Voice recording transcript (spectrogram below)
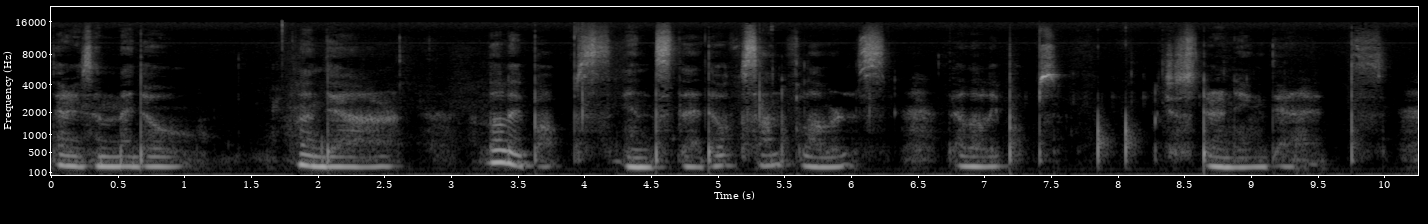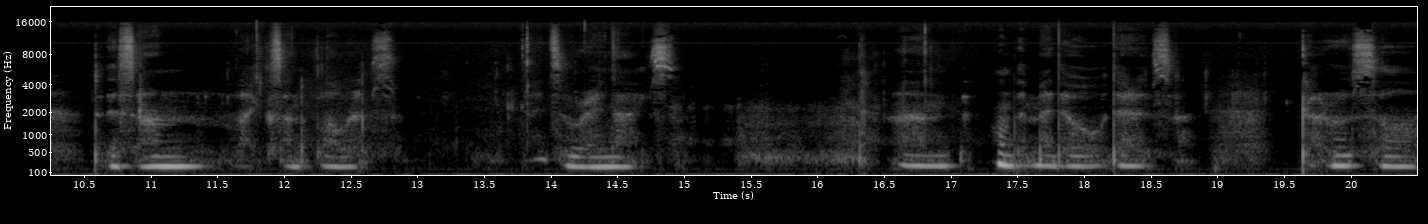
there is a meadow, and there are lollipops instead of sunflowers. The lollipops just turning their heads to the sun sunflowers. It's very nice. And on the meadow there's carousel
